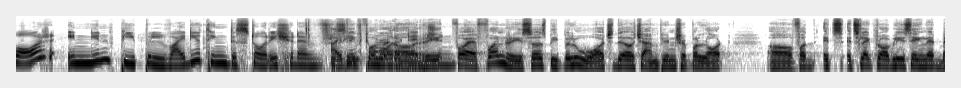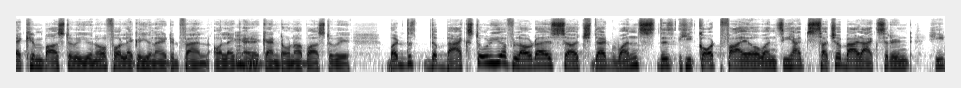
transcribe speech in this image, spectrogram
For Indian people, why do you think this story should have I think received for, more uh, ra- attention? for F1 racers, people who watch their championship a lot, uh, for it's it's like probably saying that Beckham passed away, you know, for like a United fan, or like Mhm. Eric Cantona passed away. But the, the backstory of Lauda is such that once this, he caught fire, once he had such a bad accident, he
